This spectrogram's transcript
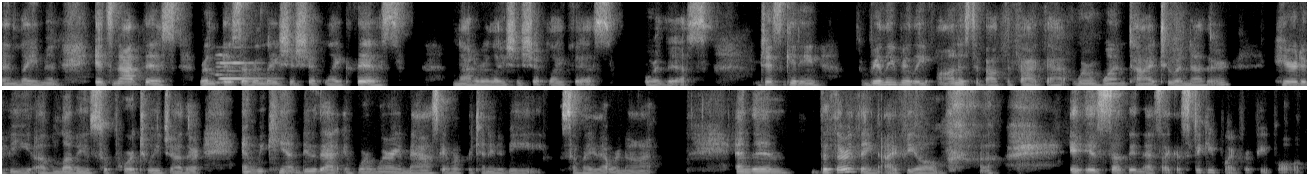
and layman it's not this it's a relationship like this not a relationship like this or this just getting really really honest about the fact that we're one tied to another here to be of loving support to each other. And we can't do that if we're wearing masks and we're pretending to be somebody that we're not. And then the third thing I feel is something that's like a sticky point for people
